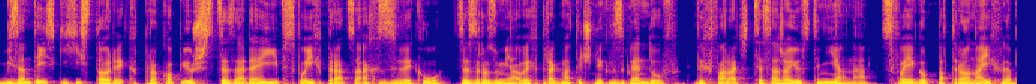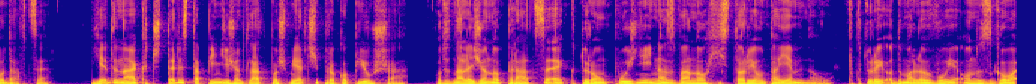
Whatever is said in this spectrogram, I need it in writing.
Bizantyjski historyk Prokopiusz z Cezarei w swoich pracach zwykł ze zrozumiałych, pragmatycznych względów wychwalać cesarza Justyniana, swojego patrona i chlebodawcę. Jednak 450 lat po śmierci Prokopiusza odnaleziono pracę, którą później nazwano historią tajemną, w której odmalowuje on zgoła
